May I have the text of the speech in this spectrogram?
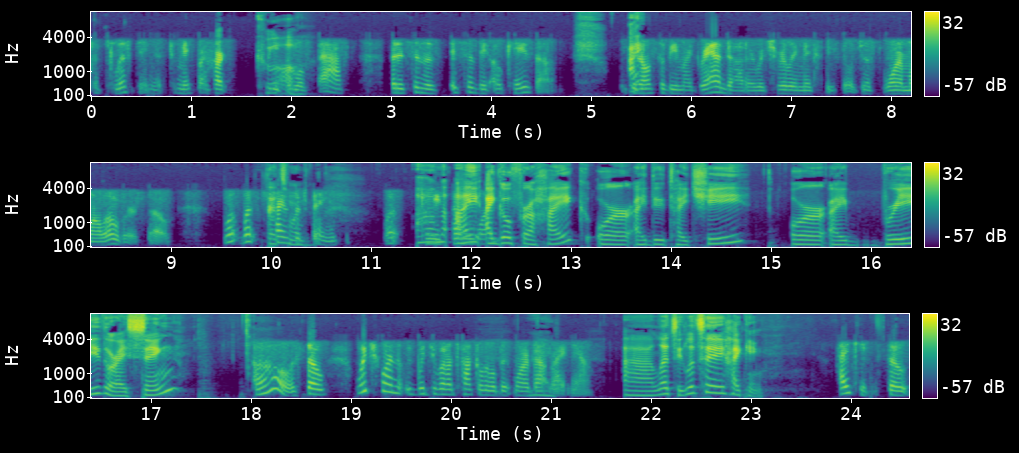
It's uplifting. It can make my heart beat a little fast, but it's in the it's in the okay zone. It can I- also be my granddaughter, which really makes me feel just warm all over. So, what what kinds wonderful. of things? What Um, I? I go for a hike, or I do tai chi, or I breathe, or I sing. Oh, so which one would you want to talk a little bit more about Right. right now? Uh, let's see. Let's say hiking. Hiking. So,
